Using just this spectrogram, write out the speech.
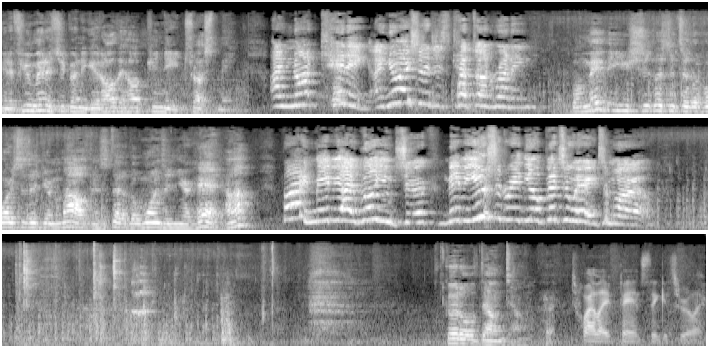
In a few minutes, you're gonna get all the help you need, trust me. I'm not kidding. I knew I should have just kept on running. Well, maybe you should listen to the voices in your mouth instead of the ones in your head, huh? Fine, maybe I will, you jerk. Maybe you should read the obituary tomorrow. Good old downtown. Twilight fans think it's real life.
